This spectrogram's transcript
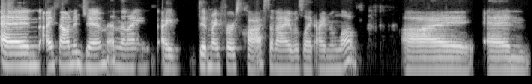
And I found a gym, and then I I did my first class, and I was like, I'm in love. I uh, and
